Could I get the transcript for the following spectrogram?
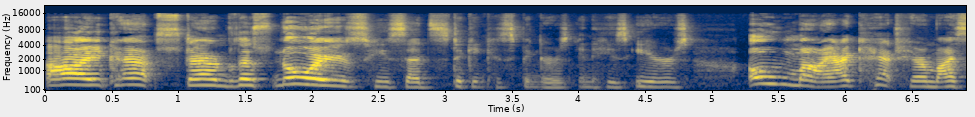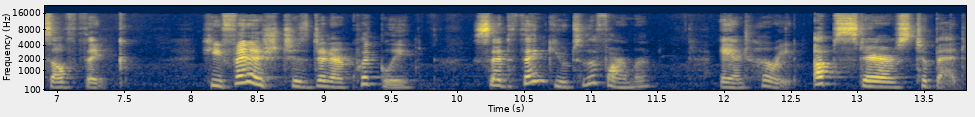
I can't stand this noise, he said, sticking his fingers in his ears. Oh my, I can't hear myself think. He finished his dinner quickly, said thank you to the farmer, and hurried upstairs to bed.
